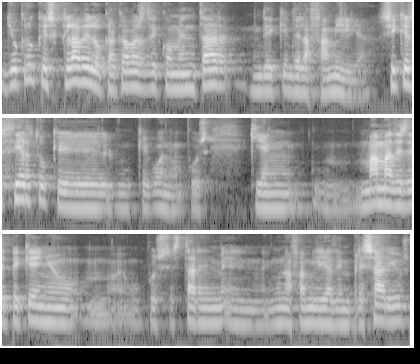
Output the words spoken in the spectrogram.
yo creo que es clave lo que acabas de comentar de, de la familia. Sí que es cierto que, que, bueno, pues quien mama desde pequeño pues estar en, en, una familia de empresarios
